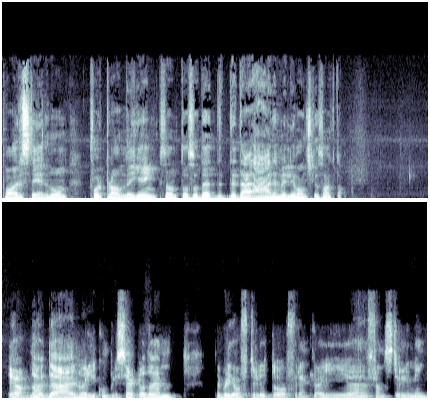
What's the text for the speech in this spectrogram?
på å arrestere noen for planlegging? ikke sant? Altså, det, det der er en veldig vanskelig sak. da. Ja, det er, veldig komplisert, og det, det blir ofte litt overforenkla i uh, framstillingen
